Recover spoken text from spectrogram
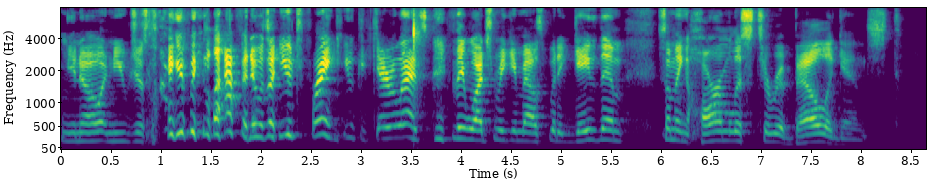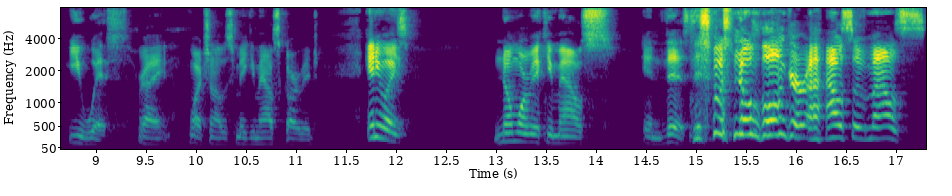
you know, and you just like be laughing. It was a huge prank. You could care less if they watched Mickey Mouse, but it gave them something harmless to rebel against you with, right? Watching all this Mickey Mouse garbage. Anyways, no more Mickey Mouse in this. This was no longer a House of Mouse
